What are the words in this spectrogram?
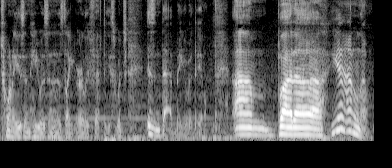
twenties, and he was in his like early fifties, which isn't that big of a deal. Um, but uh, yeah, I don't know.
